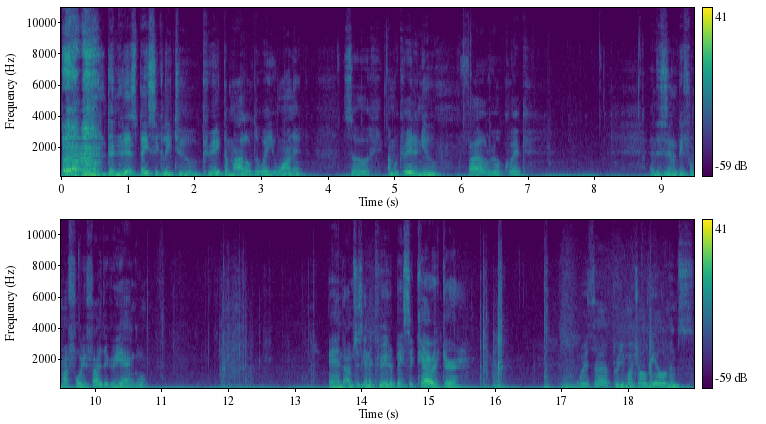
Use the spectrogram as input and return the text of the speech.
than it is basically to create the model the way you want it. So I'm gonna create a new file real quick. And this is gonna be for my 45 degree angle and I'm just going to create a basic character with uh, pretty much all the elements.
